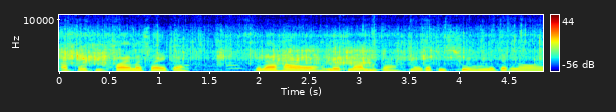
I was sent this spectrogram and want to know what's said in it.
เอาปุ๋ยสีควายมาใส่กะเวลาเฮาลดน้ำกะมันก็สิชุ่มในจักหน่อย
